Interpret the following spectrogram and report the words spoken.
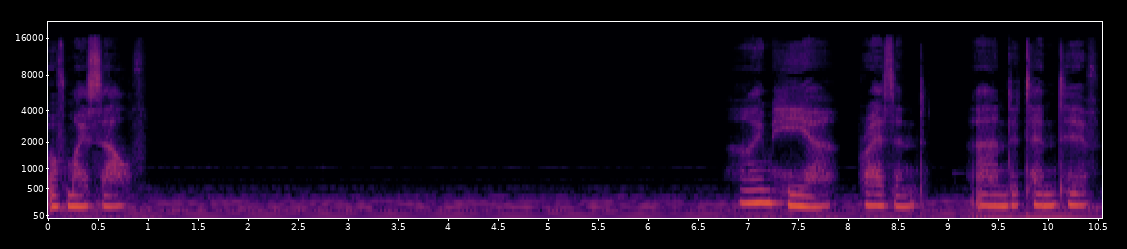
of myself. I'm here, present and attentive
